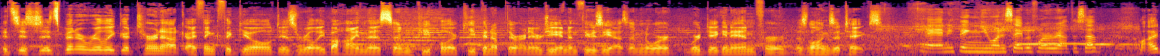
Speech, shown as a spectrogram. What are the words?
it's it's it's been a really good turnout. I think the guild is really behind this, and people are keeping up their energy and enthusiasm, and we're we're digging in for as long as it takes. Okay, anything you want to say before we wrap this up? I,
